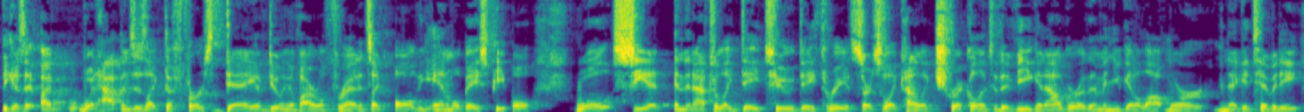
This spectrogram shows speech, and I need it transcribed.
because it, I, what happens is like the first day of doing a viral thread, it's like all the animal based people will see it. And then after like day two, day three, it starts to like kind of like trickle into the vegan algorithm and you get a lot more negativity.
